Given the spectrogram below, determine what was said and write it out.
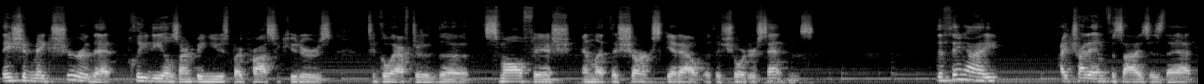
They should make sure that plea deals aren't being used by prosecutors to go after the small fish and let the sharks get out with a shorter sentence the thing I I try to emphasize is that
